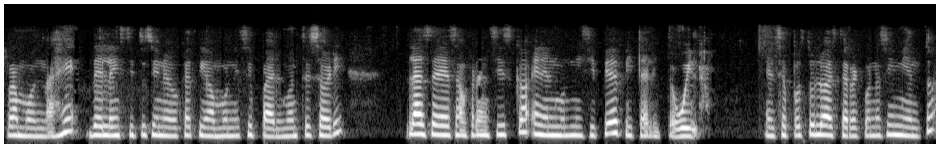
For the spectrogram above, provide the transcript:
Ramón Naje de la Institución Educativa Municipal Montessori, la sede de San Francisco en el municipio de Pitalito, Huila. Él se postuló a este reconocimiento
